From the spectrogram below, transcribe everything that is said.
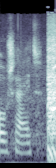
boosheid.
